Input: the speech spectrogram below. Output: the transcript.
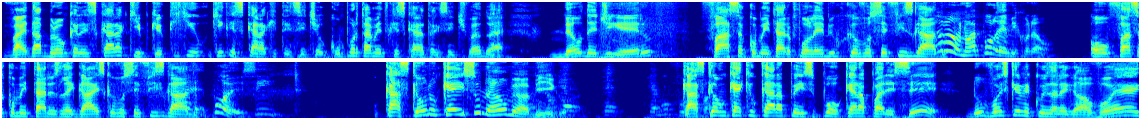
vai dar bronca nesse cara aqui. Porque o que, que, o que, que esse cara aqui tá incentivando? O comportamento que esse cara tá incentivando é não dê dinheiro, faça comentário polêmico que eu vou ser fisgado. Não, não, não é polêmico, não. Ou faça comentários legais que eu vou ser fisgado. É, pô, sim. O Cascão não quer isso não, meu amigo. Cascão quer que o cara pense, pô, eu quero aparecer, não vou escrever coisa legal, vou é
